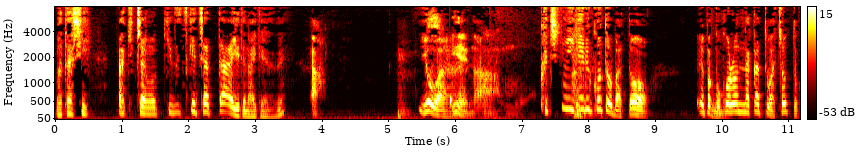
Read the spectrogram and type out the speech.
私、あきちゃんを傷つけちゃった言うて泣いてるんですね。あ、要は、いいな口に出る言葉と、やっぱ心の中とはちょっと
